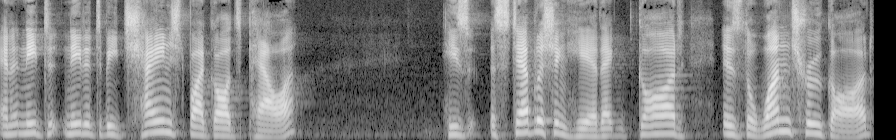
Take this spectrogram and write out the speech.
and it need to, needed to be changed by God's power, he's establishing here that God is the one true God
